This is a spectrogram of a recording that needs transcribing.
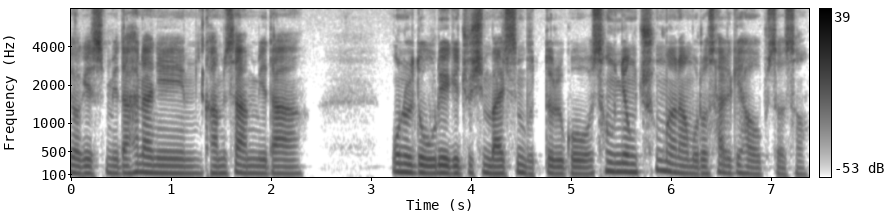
기도하겠습니다. 하나님 감사합니다. 오늘도 우리에게 주신 말씀 붙들고 성령 충만함으로 살게 하옵소서.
